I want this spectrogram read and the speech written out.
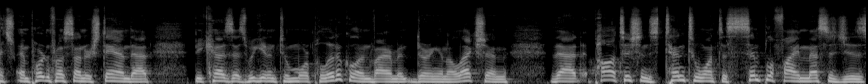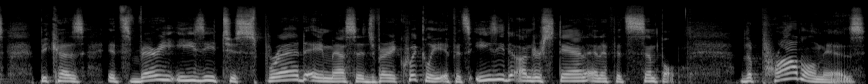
it's important for us to understand that because as we get into a more political environment during an election that politicians tend to want to simplify messages because it's very easy to spread a message very quickly if it's easy to understand and if it's simple. The problem is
